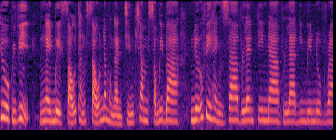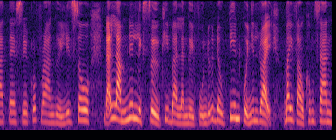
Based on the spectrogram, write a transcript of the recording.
Thưa quý vị, ngày 16 tháng 6 năm 1963, nữ phi hành gia Valentina Vladimirova Tereshkova người Liên Xô đã làm nên lịch sử khi bà là người phụ nữ đầu tiên của nhân loại bay vào không gian.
